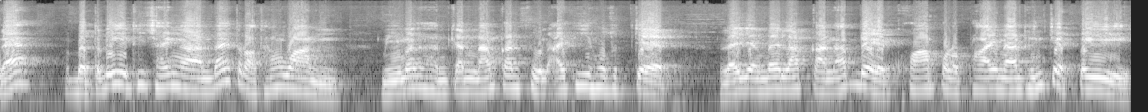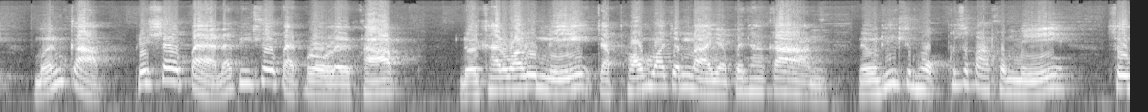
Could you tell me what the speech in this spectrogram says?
และแบตเตอรี่ที่ใช้งานได้ตลอดทั้งวัน มีมาตรฐานกันน้ำกันฝุ่น IP67 และยังได้รับการอัปเดตความปลอดภัยนานถึง 7 ปี เหมือนกับ Pixel 8 และ Pixel 8 Pro เลยครับ โดยคาดว่ารุ่นนี้จะพร้อมวางจำหน่ายอย่างเป็นทางการ ในวันที่ 16 พฤษภาคมนี้ ซึ่ง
